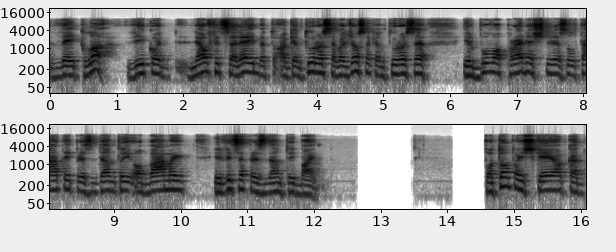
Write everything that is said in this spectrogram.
veikla vyko neoficialiai, bet agentūrose, valdžios agentūrose ir buvo pranešti rezultatai prezidentui Obamai ir viceprezidentui Biden. Po to paaiškėjo, kad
